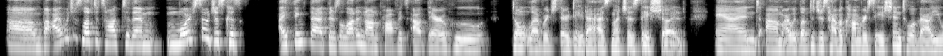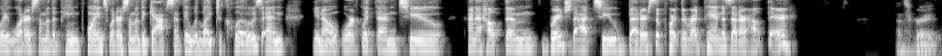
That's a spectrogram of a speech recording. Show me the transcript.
Um, but I would just love to talk to them more so just because I think that there's a lot of nonprofits out there who don't leverage their data as much as they should. And um, I would love to just have a conversation to evaluate what are some of the pain points, what are some of the gaps that they would like to close, and you know work with them to kind of help them bridge that to better support the red pandas that are out there. That's great.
